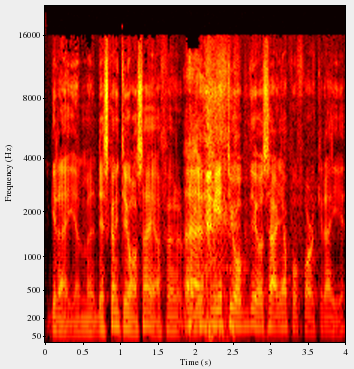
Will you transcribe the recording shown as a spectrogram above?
grejen. Men det ska inte jag säga för mitt, jobb är att sälja på folk grejer.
